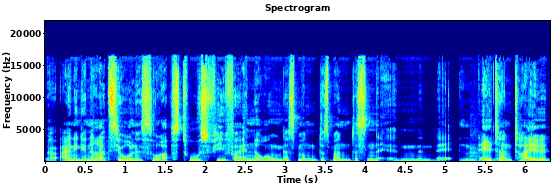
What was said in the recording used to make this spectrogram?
eine Generation ist so abstrus viel Veränderung, dass man, dass man, dass ein, ein, ein Elternteil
